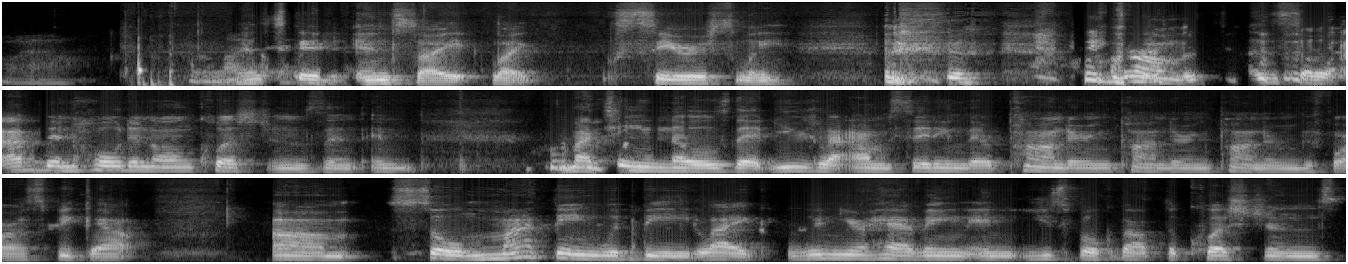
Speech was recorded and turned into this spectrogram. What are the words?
Wow. That's good insight. Like seriously, um, so I've been holding on questions, and, and my team knows that usually I'm sitting there pondering, pondering, pondering before I speak out. Um, so my thing would be like when you're having, and you spoke about the questions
